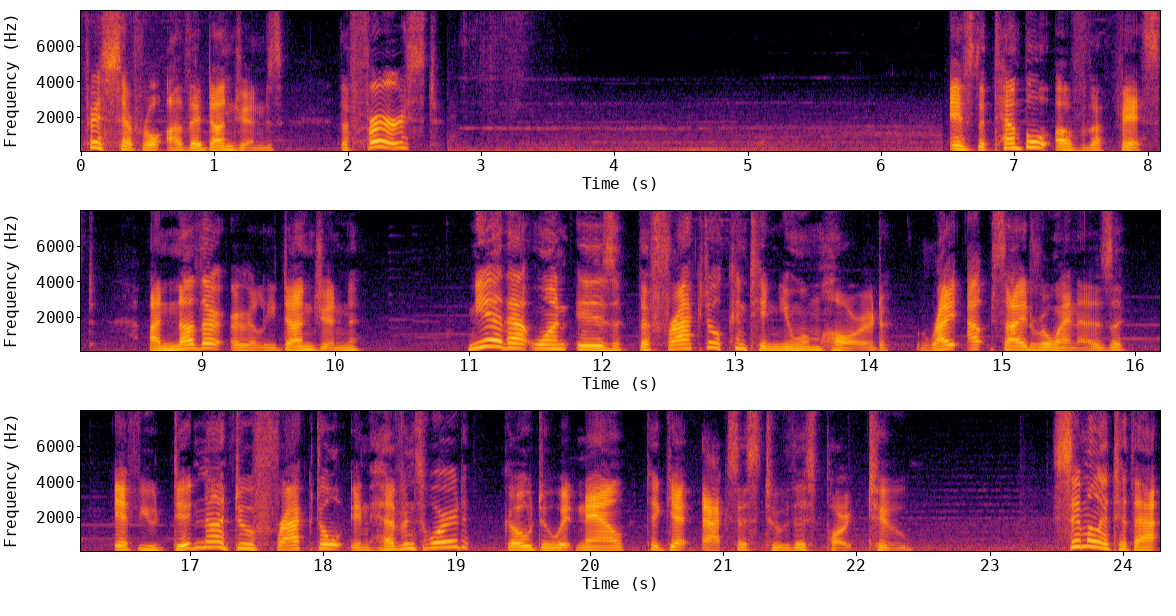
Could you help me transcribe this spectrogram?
for several other dungeons. The first is the Temple of the Fist, another early dungeon. Near that one is the Fractal Continuum Hard, right outside Rowena's. If you did not do Fractal in Heavensward, go do it now to get access to this part too. Similar to that,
